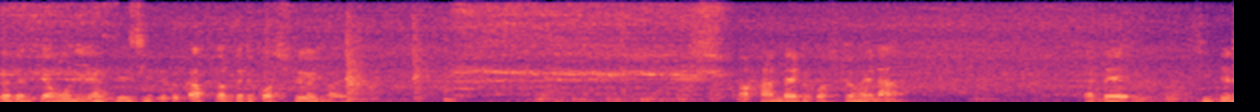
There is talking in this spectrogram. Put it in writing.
বুঝতেছেন কেমনই আছি? শীতে তো কাজ করতে একটু কষ্টই হয়। ঠান্ডা একটু কষ্ট হয় না? এতে শীতের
